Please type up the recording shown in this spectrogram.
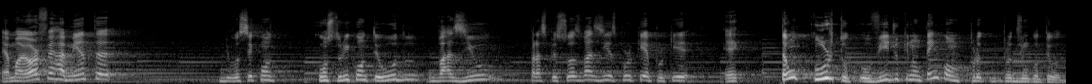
É a maior ferramenta de você construir conteúdo vazio para as pessoas vazias. Por quê? Porque é tão curto o vídeo que não tem como produzir um conteúdo.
